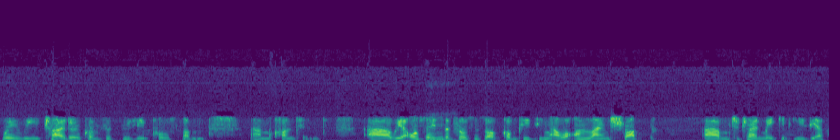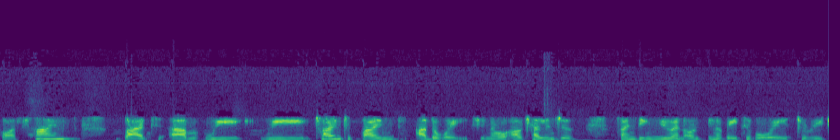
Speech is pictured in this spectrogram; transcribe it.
where we try to consistently post some um, content. Uh, we are also mm. in the hmm. process of completing our online shop um, to try and make it easier for our clients. But um, we we trying to find other ways. You know, our challenge is finding new and innovative ways to reach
